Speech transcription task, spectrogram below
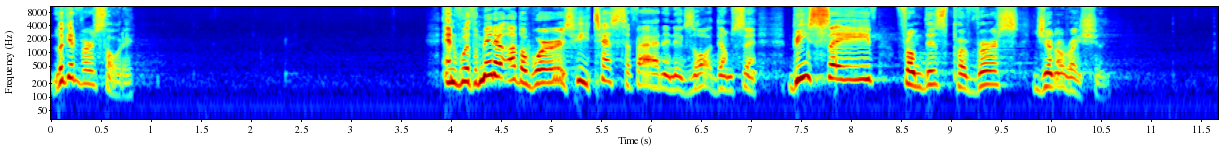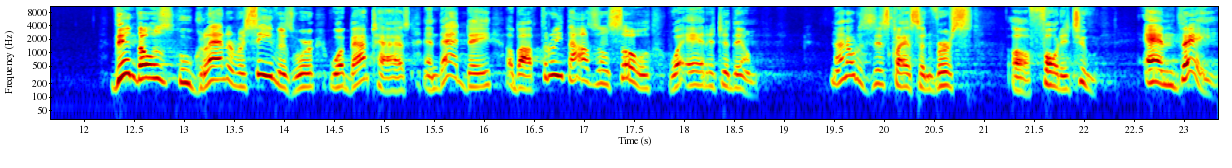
Look at verse 40. And with many other words, he testified and exhorted them, saying, Be saved from this perverse generation. Then those who gladly received his word were baptized, and that day about 3,000 souls were added to them. Now, notice this class in verse uh, 42. And they,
